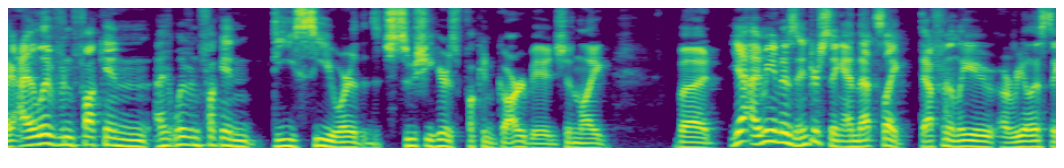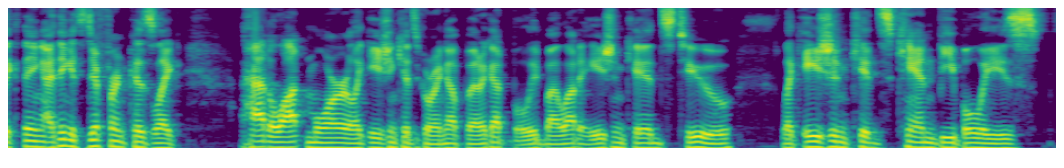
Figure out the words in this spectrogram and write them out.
Like I live in fucking I live in fucking DC where the sushi here is fucking garbage, and like, but yeah, I mean, it was interesting, and that's like definitely a realistic thing. I think it's different because like I had a lot more like Asian kids growing up, but I got bullied by a lot of Asian kids too. Like Asian kids can be bullies.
